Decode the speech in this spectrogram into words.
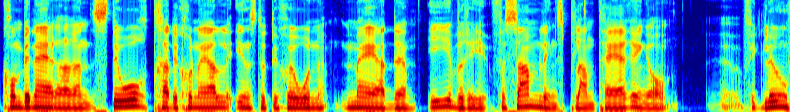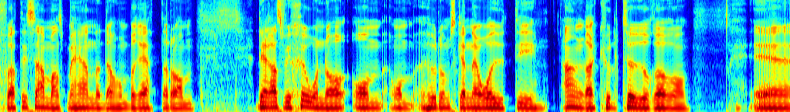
kombinerar en stor traditionell institution med eh, ivrig församlingsplantering och eh, fick luncha tillsammans med henne där hon berättade om deras visioner om, om hur de ska nå ut i andra kulturer och eh,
